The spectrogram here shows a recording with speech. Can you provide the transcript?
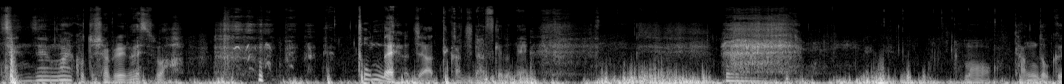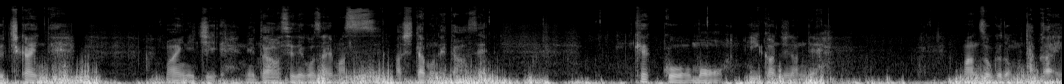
全然うまいこと喋れないっすわ。とんなよじゃあって感じなんですけどね。もう単独近いんで毎日ネタ合わせでございます。明日もネタ合わせ。結構もういい感じなんで満足度も高い。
